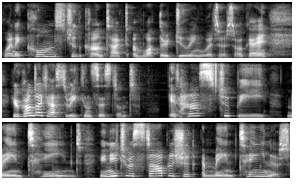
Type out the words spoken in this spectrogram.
when it comes to the contact and what they're doing with it, okay? Your contact has to be consistent. It has to be maintained. You need to establish it and maintain it.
